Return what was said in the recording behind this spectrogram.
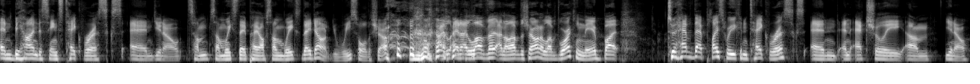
and behind the scenes take risks and you know some some weeks they pay off, some weeks they don't. We saw the show, I, and I love it, and I love the show, and I loved working there. But to have that place where you can take risks and and actually um, you know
